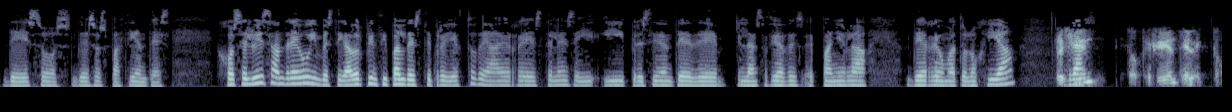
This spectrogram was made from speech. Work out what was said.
de esos, de esos pacientes. José Luis Andreu, investigador principal de este proyecto de AR Excellence y, presidente de la Sociedad Española de Reumatología. Presidente electo.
